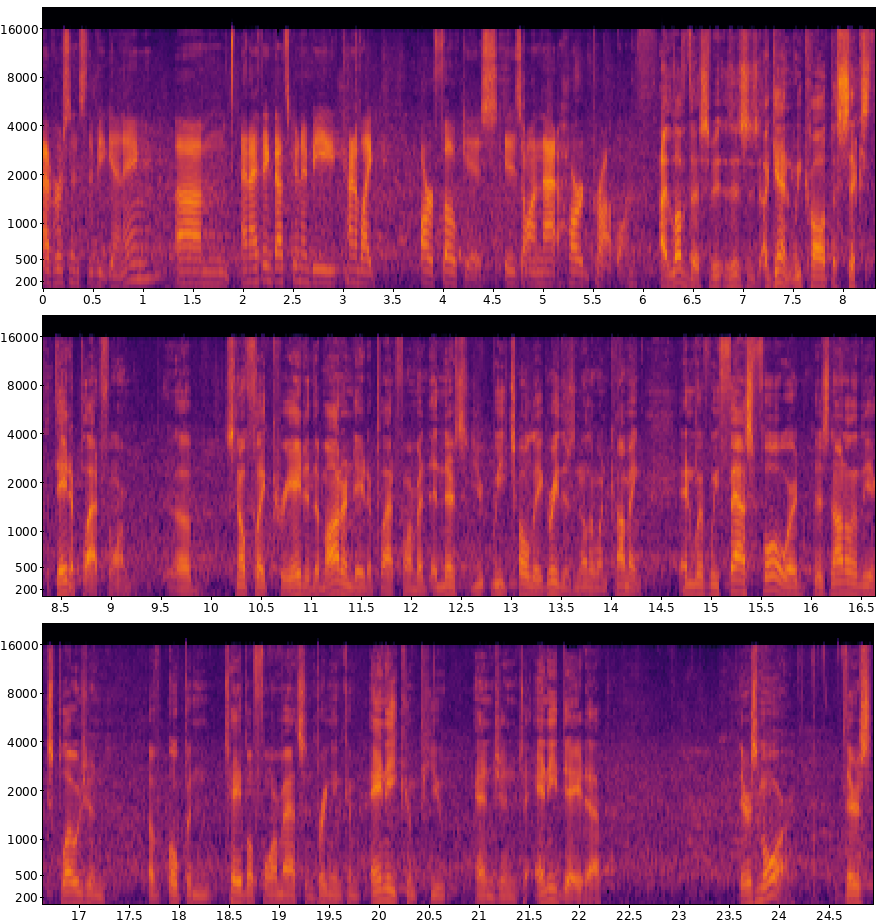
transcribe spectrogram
ever since the beginning, um, and I think that's going to be kind of like our focus is on that hard problem. I love this. This is again, we call it the sixth data platform. Uh, Snowflake created the modern data platform, and there's, we totally agree, there's another one coming. And if we fast forward, there's not only the explosion of open table formats and bringing com any compute engine to any data, there's more there's,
